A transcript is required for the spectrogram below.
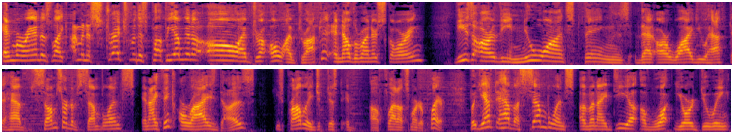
And Miranda's like, I'm going to stretch for this puppy. I'm going to, oh, I've dro- oh, I've dropped it. And now the runner's scoring. These are the nuanced things that are why you have to have some sort of semblance. And I think Arraez does he's probably just a, a, flat out smarter player. But you have to have a semblance of an idea of what you're doing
